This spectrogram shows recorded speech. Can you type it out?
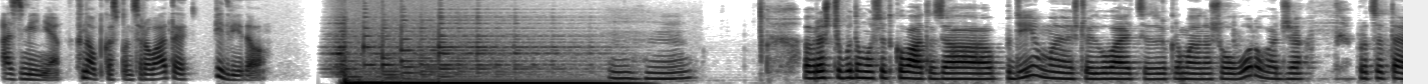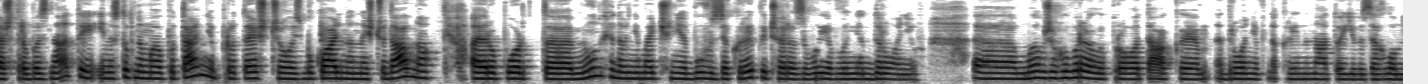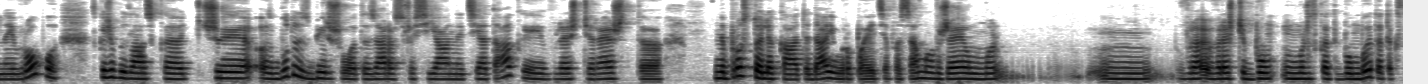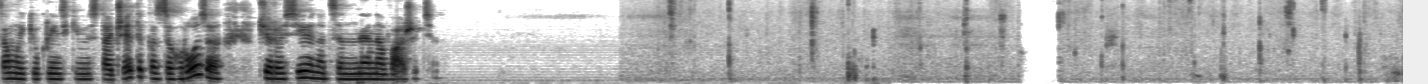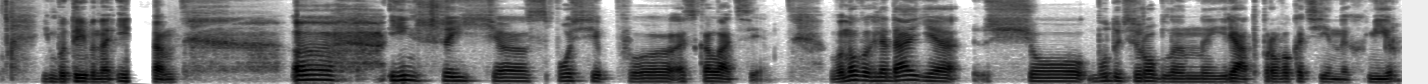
а змінює. Кнопка спонсорувати під відео. Угу. Врешті будемо слідкувати за подіями, що відбуваються, зокрема, у нашого ворога, адже про це теж треба знати. І наступне моє питання про те, що ось буквально нещодавно аеропорт е, Мюнхена в Німеччині був закритий через виявлення дронів. Е, Ми вже говорили про атаки дронів на країни НАТО і загалом на Європу. Скажіть, будь ласка, чи е, будуть збільшувати зараз росіяни ці атаки, і врешті-решт е, не просто лякати да, європейців, а саме вже врешті можна сказати, бомбити так само, як і українські міста? Чи є така загроза, чи Росія на це не наважиться? Їм потрібна інша, е, інший е, спосіб е, ескалації. Воно виглядає, що будуть зроблений ряд провокаційних мір,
